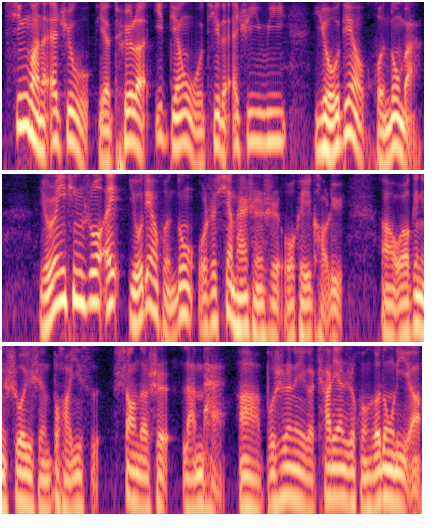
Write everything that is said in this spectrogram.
新款的 H 五也推了 1.5T 的 HEV 油电混动版。有人一听说，哎，油电混动，我是限牌城市，我可以考虑啊。我要跟你说一声，不好意思，上的是蓝牌啊，不是那个插电式混合动力啊，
